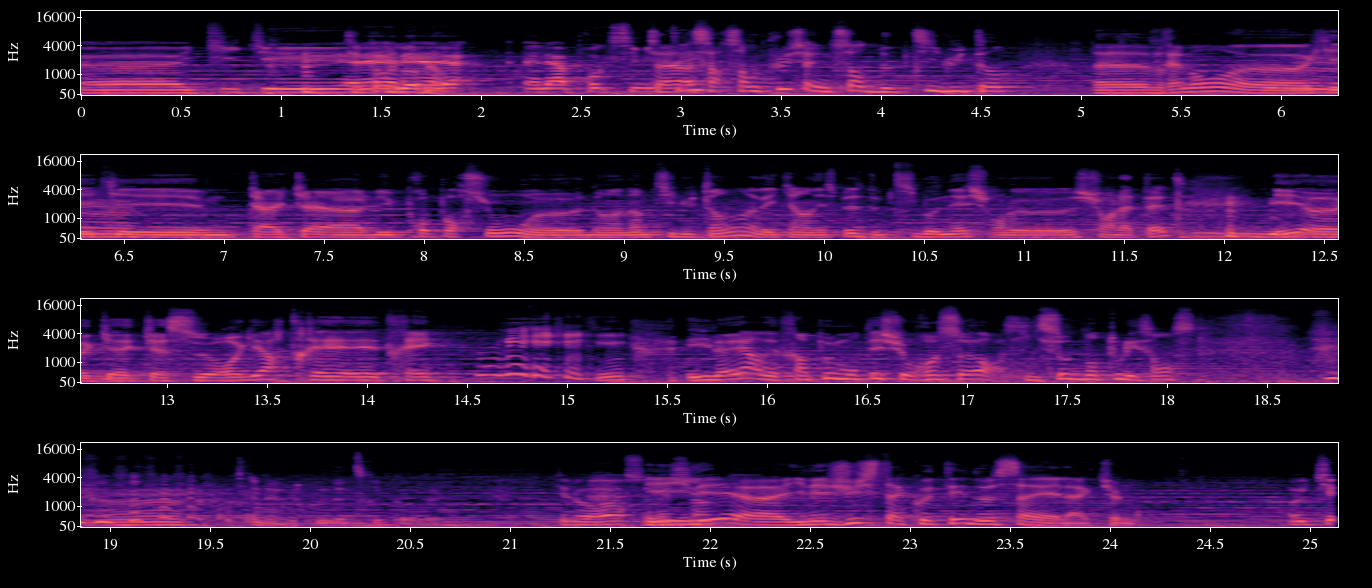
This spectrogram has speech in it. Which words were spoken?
Euh, qui, qui est, elle, pas un elle elle est- elle est à proximité. Ça, ça ressemble plus à une sorte de petit lutin. euh, vraiment, euh, qui, est- qui, est- qui a, qui a les proportions euh, d'un d'un petit lutin avec un espèce de petit bonnet sur, le, sur la tête et euh, qui, a, qui a ce regard très très. et il a l'air d'être un peu monté sur ressort, il saute dans tous les sens. Ah, le, le truc, ouais. Quelle horreur ce Et il est, euh, il est juste à côté de Sahel actuellement. Ok,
